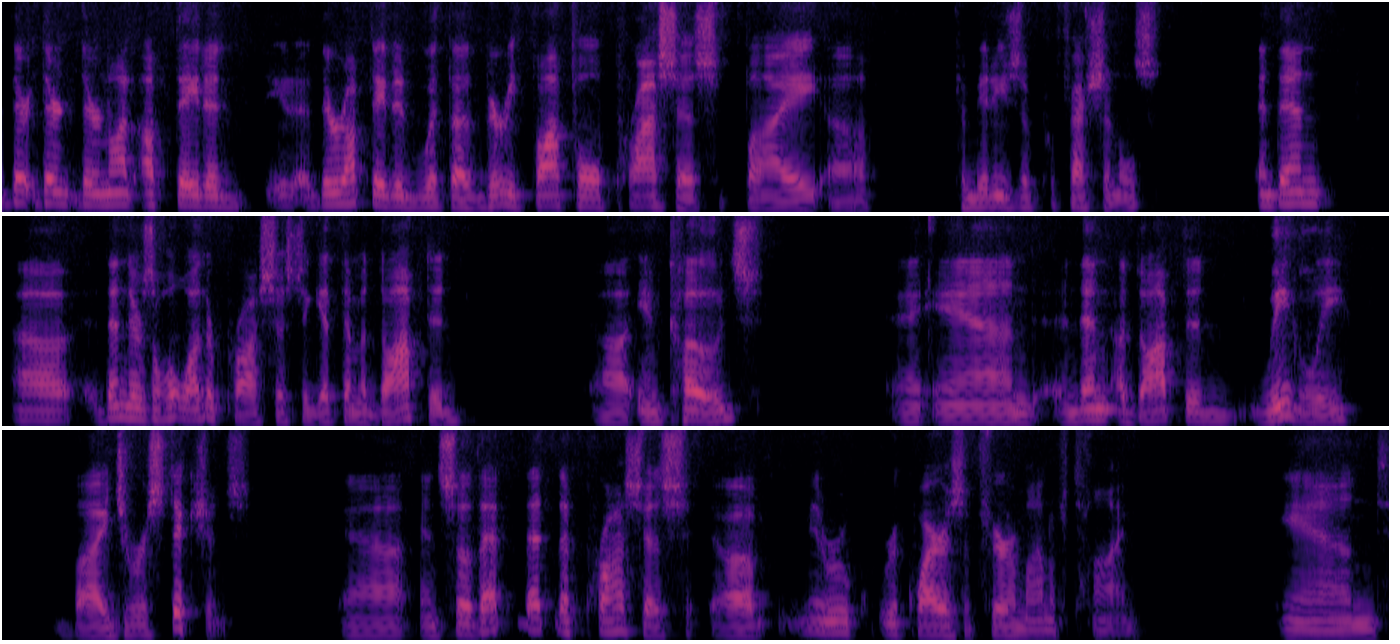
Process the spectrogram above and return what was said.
they're, they're, they're not updated, they're updated with a very thoughtful process by uh, committees of professionals. And then, uh, then there's a whole other process to get them adopted uh, in codes and, and then adopted legally by jurisdictions. Uh, and so that that that process uh, you know, re- requires a fair amount of time, and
